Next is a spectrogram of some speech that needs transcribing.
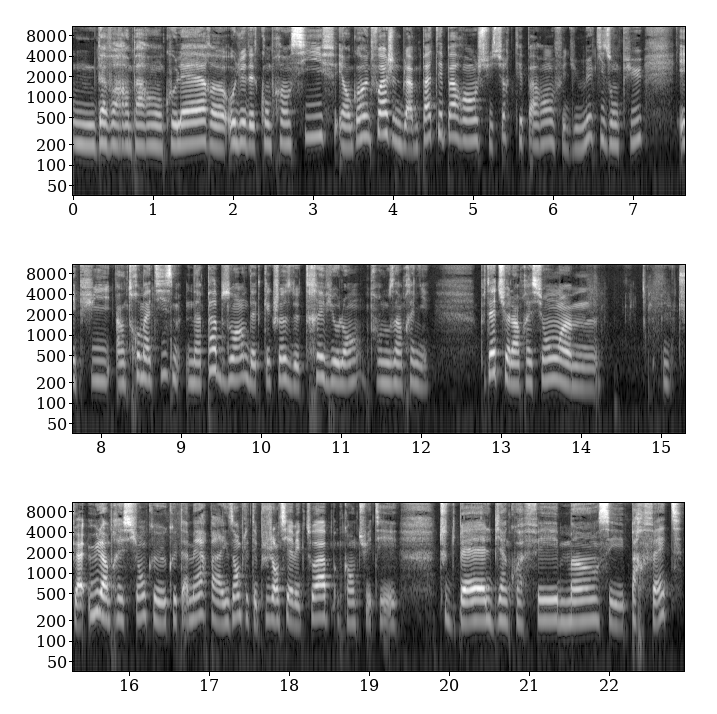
ou d'avoir un parent en colère euh, au lieu d'être compréhensif. Et encore une fois, je ne blâme pas tes parents, je suis sûre que tes parents ont fait du mieux qu'ils ont pu. Et puis, un traumatisme n'a pas besoin d'être quelque chose de très violent pour nous imprégner. Peut-être tu as l'impression... Tu as eu l'impression que, que, ta mère, par exemple, était plus gentille avec toi quand tu étais toute belle, bien coiffée, mince et parfaite?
